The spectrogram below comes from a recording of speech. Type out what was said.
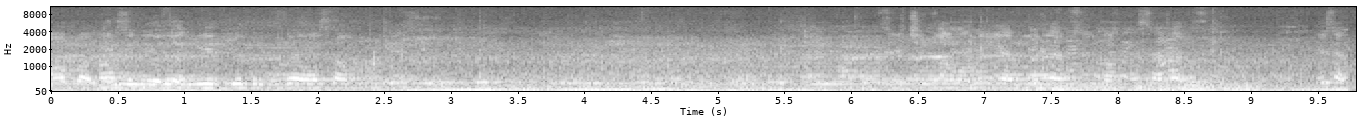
Abla yemin ediyorum 7 yıldır burada esnaflık Seçim zamanı geldiğinde hepsini bakın severiz. Neyse.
